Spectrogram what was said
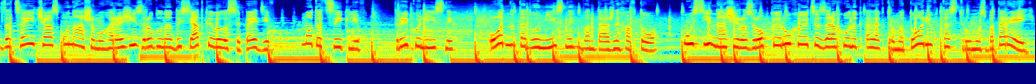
За цей час у нашому гаражі зроблено десятки велосипедів, мотоциклів, триколісних, одно- та двомісних вантажних авто. Усі наші розробки рухаються за рахунок електромоторів та струму з батарей.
